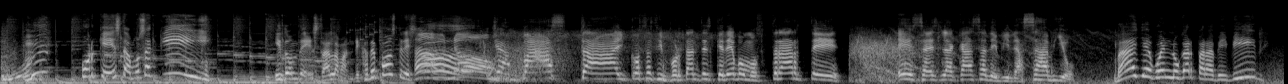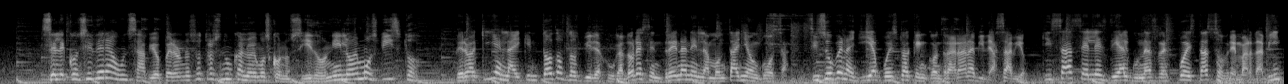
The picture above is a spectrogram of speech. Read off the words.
¿Mm? ¿Por qué estamos aquí? ¿Y dónde está la bandeja de postres? ¡Oh, no! ¡Ya basta! Hay cosas importantes que debo mostrarte. Esa es la casa de Vida Sabio. Vaya, buen lugar para vivir. Se le considera un sabio, pero nosotros nunca lo hemos conocido, ni lo hemos visto. Pero aquí en Laiken todos los videojugadores entrenan en la montaña hongosa. Si suben allí apuesto a que encontrarán a Vida Sabio. Quizás él les dé algunas respuestas sobre Mardaví.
